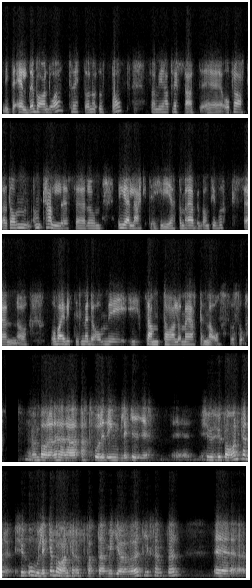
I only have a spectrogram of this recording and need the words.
lite äldre barn då, 13 och uppåt, som vi har träffat eh, och pratat om, om kallelser, om delaktighet, om övergång till vuxen och, och vad är viktigt med dem i, i samtal och möten med oss och så. men bara det här att få lite inblick i eh, hur, hur, barn kan, hur olika barn kan uppfatta miljöer till exempel. Eh,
